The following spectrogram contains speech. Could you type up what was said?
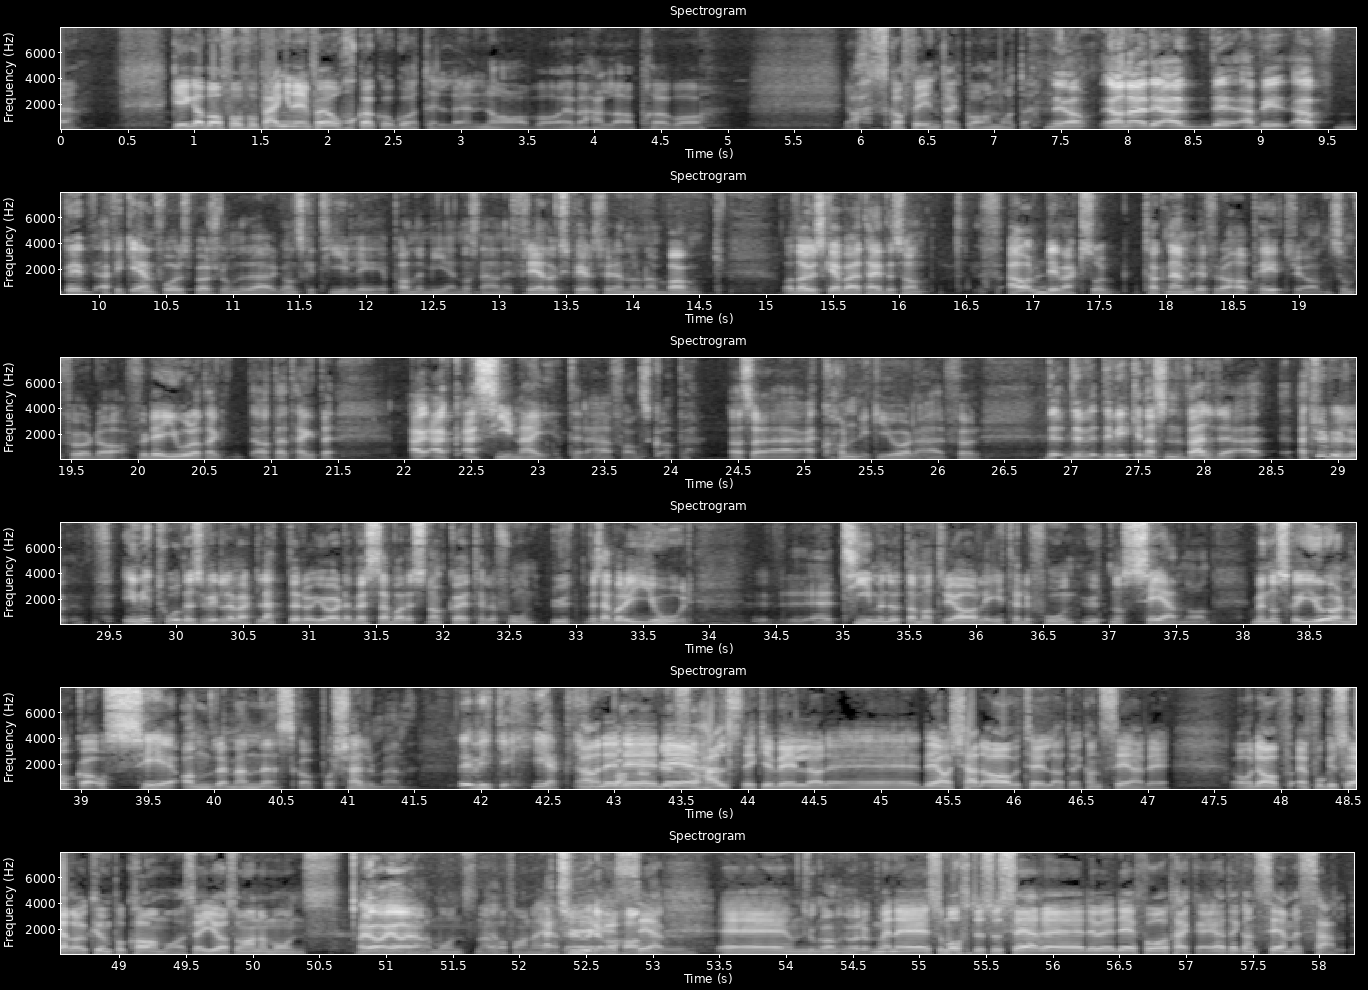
gigger bare for å få pengene inn, for jeg orker ikke å gå til eh, Nav, og jeg vil heller prøve å ja, skaffe inntekt på annen måte. Ja, ja nei, det er, det, jeg, ble- jeg, ble- jeg fikk en forespørsel om det der ganske tidlig i pandemien, og sånn fredagspils for en eller annen bank. Og da husker jeg bare jeg tenkte sånn Jeg har aldri vært så takknemlig for å ha Patrion som før da, for det gjorde at jeg, at jeg tenkte jeg, jeg, jeg sier nei til det her faenskapet. Altså, jeg, jeg kan ikke gjøre det her for det, det, det virker nesten verre. Jeg, jeg tror det ville, I mitt hode så ville det vært lettere å gjøre det hvis jeg bare snakka i telefon ut, Hvis jeg bare gjorde eh, ti minutter materiale i telefon uten å se noen, men å skal gjøre noe og se andre mennesker på skjermen, det virker helt Ja, men det, forbanna det, jeg helst ikke vil, det, det har skjedd av og til at jeg kan se de. Og da jeg fokuserer jo kun på kamera, så jeg gjør som han Mons. Ja, ja, ja. Eller Monsen, eller hva faen han Jeg tror det var han. ser- eh, på. Men eh, som ofte så ser jeg det, det jeg foretrekker, er at jeg kan se meg selv.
